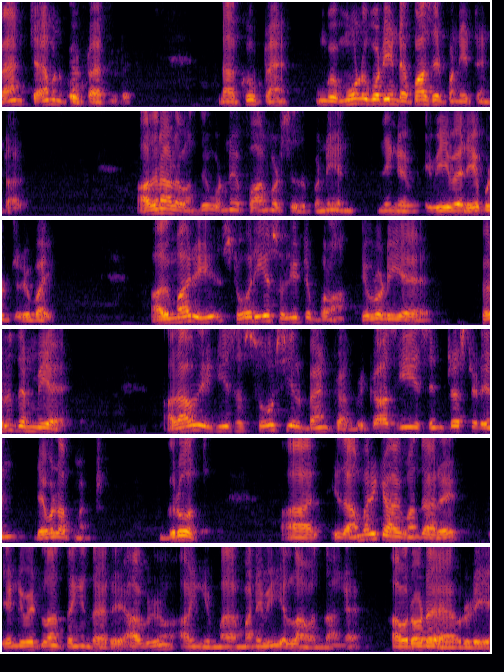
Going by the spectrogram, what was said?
பேங்க் சேர்மன் கூப்பிட்டாரு நான் கூப்பிட்டேன். உங்கள் மூணு கோடியும் டெபாசிட் பண்ணிட்டேன்ட்டார். அதனால் வந்து உடனே ஃபார்மர்ஸ் இது பண்ணி நீங்கள் we were able to revive அது மாதிரி ஸ்டோரியே சொல்லிட்டு போகலாம் இவருடைய பெருந்தன்மையை. அதாவது he is a social banker because he is interested in development growth இது அமெரிக்காவுக்கு வந்தார். எங்கள் வீட்டிலாம் தங்கியிருந்தார். அவரும் அவங்க ம மனைவி எல்லாம் வந்தாங்க. அவரோட அவருடைய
